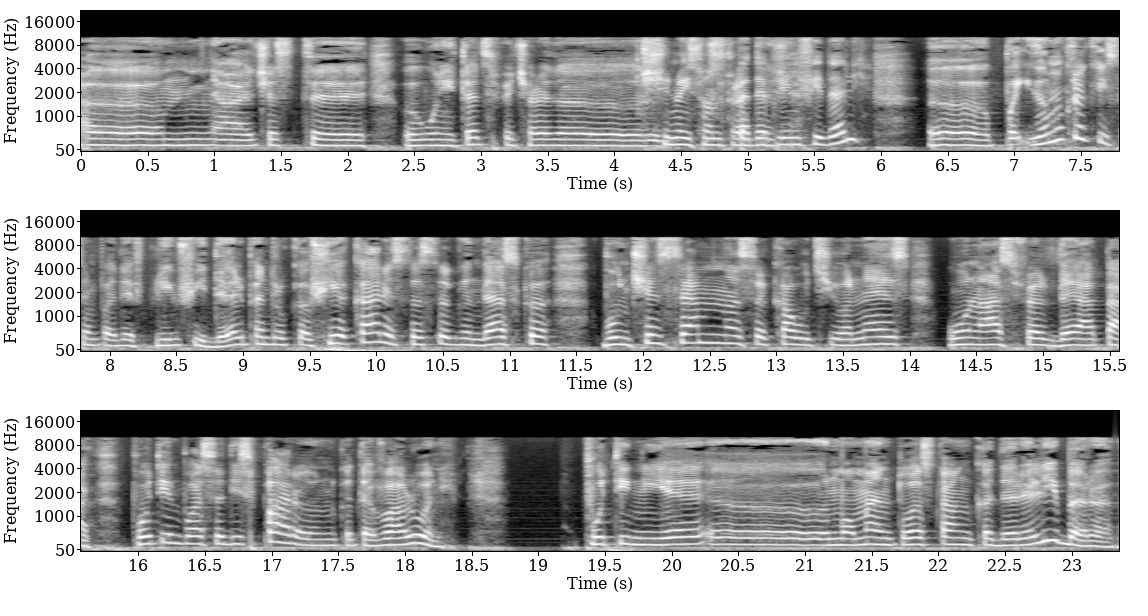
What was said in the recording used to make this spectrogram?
uh, aceste uh, unități speciale de uh, Și nu-i sunt strategie. pe deplin fideli? Uh, păi eu nu cred că îi sunt pe deplin fideli, pentru că fiecare stă să gândească, bun, ce înseamnă să cauționez un astfel de atac. Putin poate să dispară în câteva luni. Putin e uh, în momentul ăsta în cădere liberă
